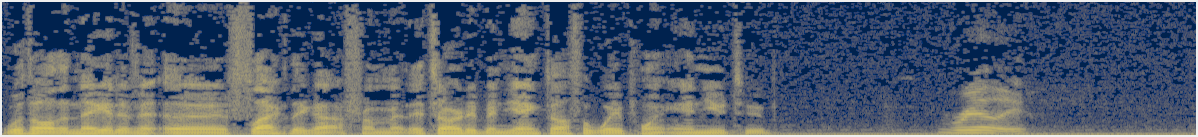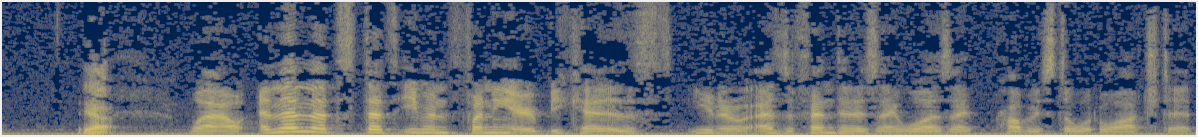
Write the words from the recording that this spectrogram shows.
with all the negative uh, flack they got from it, it's already been yanked off of Waypoint and YouTube. Really. Yeah. Wow. And then that's that's even funnier because, you know, as offended as I was, I probably still would have watched it.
